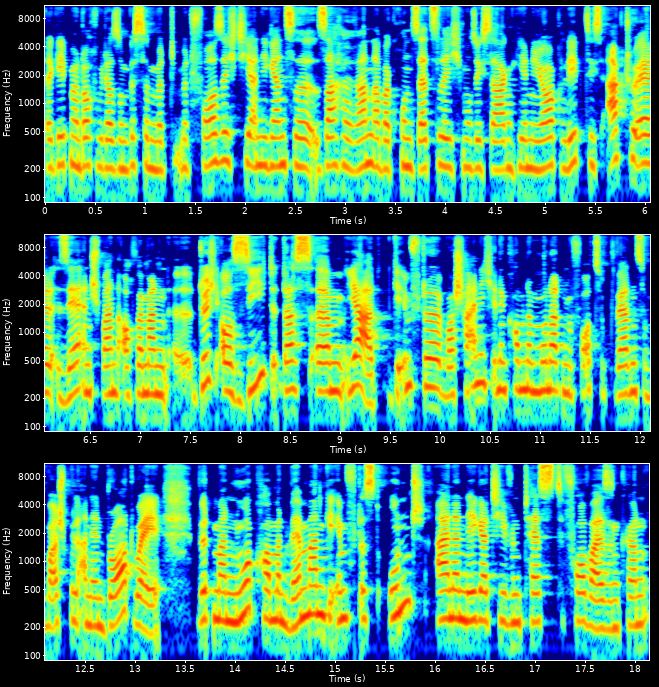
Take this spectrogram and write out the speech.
da geht man doch wieder so ein bisschen mit, mit Vorsicht hier an die ganze Sache ran. Aber grundsätzlich muss ich sagen, hier in New York lebt sich aktuell sehr entspannt, auch wenn man äh, durchaus sieht, dass ähm, ja, Geimpfte wahrscheinlich in den kommenden Monaten bevorzugt werden. Zum Beispiel an den Broadway wird man nur kommen, wenn man geimpft ist und einen negativen Test vorweisen können,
